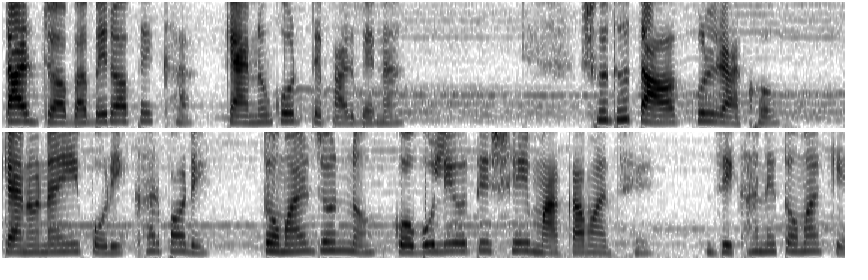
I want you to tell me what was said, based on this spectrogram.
তার জবাবের অপেক্ষা কেন করতে পারবে না? শুধু তাওয়াক্কুল রাখো। কেননা এই পরীক্ষার পরে তোমার জন্য কবুলিয়তের সেই মাকাম আছে, যেখানে তোমাকে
